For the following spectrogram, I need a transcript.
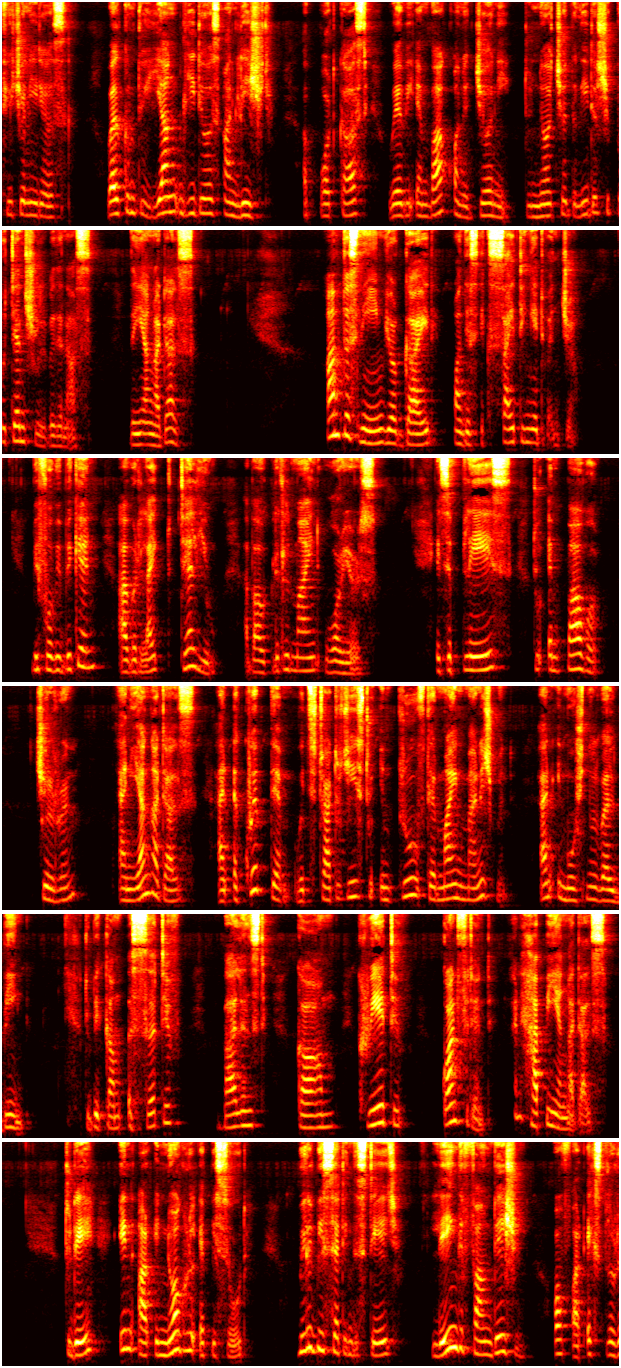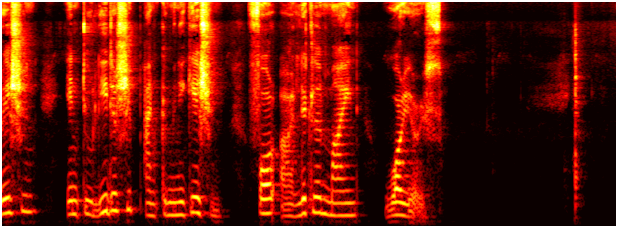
future leaders. Welcome to Young Leaders Unleashed, a podcast where we embark on a journey to nurture the leadership potential within us, the young adults. I'm Tasneem, your guide on this exciting adventure. Before we begin, I would like to tell you about Little Mind Warriors. It's a place to empower children and young adults and equip them with strategies to improve their mind management and emotional well being, to become assertive, balanced, calm, creative, confident, and happy young adults. Today, in our inaugural episode, we'll be setting the stage, laying the foundation of our exploration into leadership and communication for our little mind warriors.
